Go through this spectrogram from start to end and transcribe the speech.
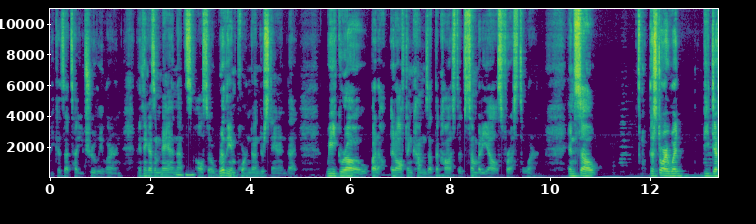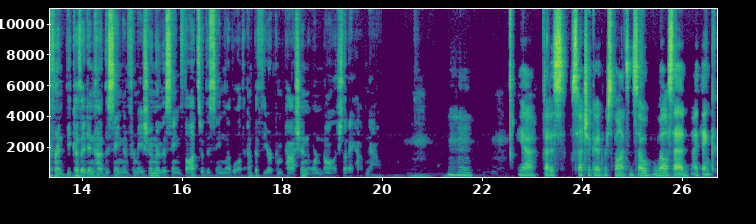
because that's how you truly learn i think as a man that's mm-hmm. also really important to understand that we grow but it often comes at the cost of somebody else for us to learn and so the story would be different because i didn't have the same information or the same thoughts or the same level of empathy or compassion or knowledge that i have now mm-hmm. Yeah, that is such a good response and so well said, I think.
